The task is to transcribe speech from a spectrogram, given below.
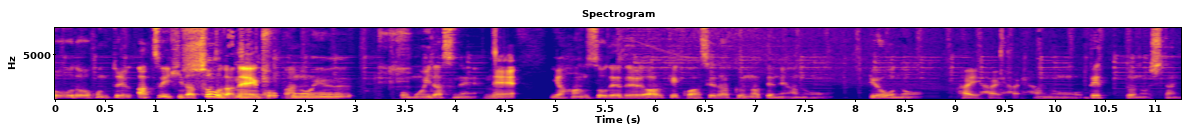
ちょうど本当に暑い日だったそうだね。ここういう。思い出すね。ね。いや半袖であ結構汗だくになってねあの寮のはいはいはい。あのベッドの下に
